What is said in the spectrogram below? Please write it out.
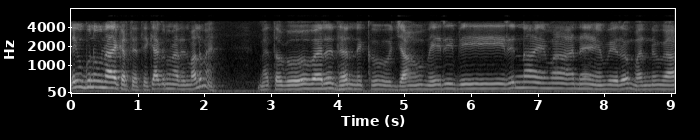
लेकिन गुनगुनाया करते थे। क्या गुनगुनाते थे मालूम है? मैं तो गोवर्धन को जाऊँ, मेरी वीर नाय माने मेरो मनुआ।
